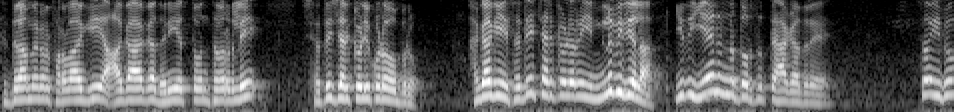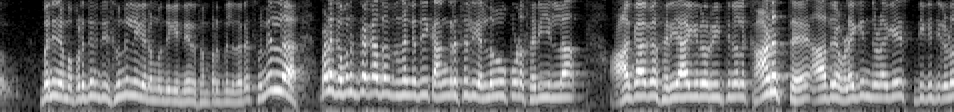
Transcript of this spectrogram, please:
ಸಿದ್ದರಾಮಯ್ಯನವರ ಪರವಾಗಿ ಆಗಾಗ ದನಿ ಎತ್ತುವಂಥವರಲ್ಲಿ ಸತೀಶ್ ಜಾರಕಿಹೊಳಿ ಕೂಡ ಒಬ್ಬರು ಹಾಗಾಗಿ ಸತೀಶ್ ಜಾರಕಿಹೊಳಿ ಅವರ ಈ ನಿಲುವಿದೆಯಲ್ಲ, ಇದು ಏನನ್ನು ತೋರಿಸುತ್ತೆ ಹಾಗಾದರೆ? ಸೊ ಇದು ಬನ್ನಿ ನಮ್ಮ ಪ್ರತಿನಿಧಿ ಸುನಿಲ್ ಈಗ ನಮ್ಮೊಂದಿಗೆ ನೇರ ಸಂಪರ್ಕದಲ್ಲಿದ್ದಾರೆ. ಸುನಿಲ್ ಭಾಳ ಗಮನಿಸಬೇಕಾದಂಥ ಸಂಗತಿ, ಕಾಂಗ್ರೆಸ್ಸಲ್ಲಿ ಎಲ್ಲವೂ ಕೂಡ ಸರಿ ಇಲ್ಲ ಆಗಾಗ ಸರಿಯಾಗಿರೋ ರೀತಿಯಲ್ಲಿ ಕಾಣುತ್ತೆ, ಆದರೆ ಒಳಗಿಂದೊಳಗೆ ಸ್ಥಿತಿಗತಿಗಳು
